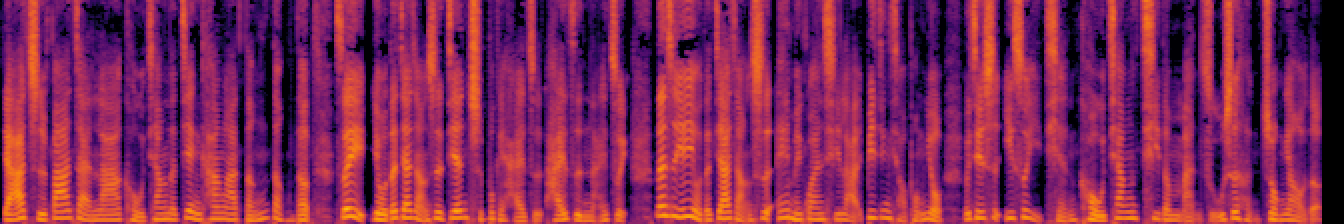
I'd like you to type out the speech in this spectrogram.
牙齿发展啦、口腔的健康啦等等的。所以有的家长是坚持不给孩子孩子奶嘴，但是也有的家长是哎没关系啦，毕竟小朋友尤其是一岁以前口腔期的满足是很重要的，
